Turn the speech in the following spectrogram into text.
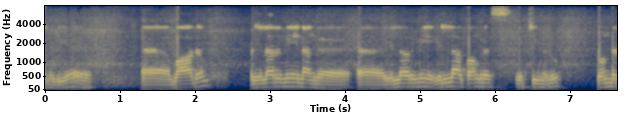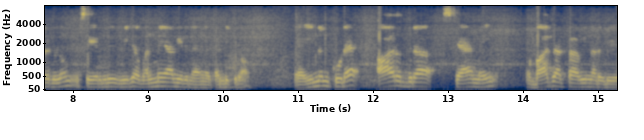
என்னுடைய வாதம். அது எல்லாருமே நாங்கள் எல்லாருமே எல்லா காங்கிரஸ் கட்சியினரும் தொண்டர்களும் சேர்ந்து மிக வன்மையாக இதை நாங்கள் கண்டிக்கிறோம். இன்னும் கூட ஆருத்ரா ஸ்கேமை பாஜகவின் அதனுடைய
